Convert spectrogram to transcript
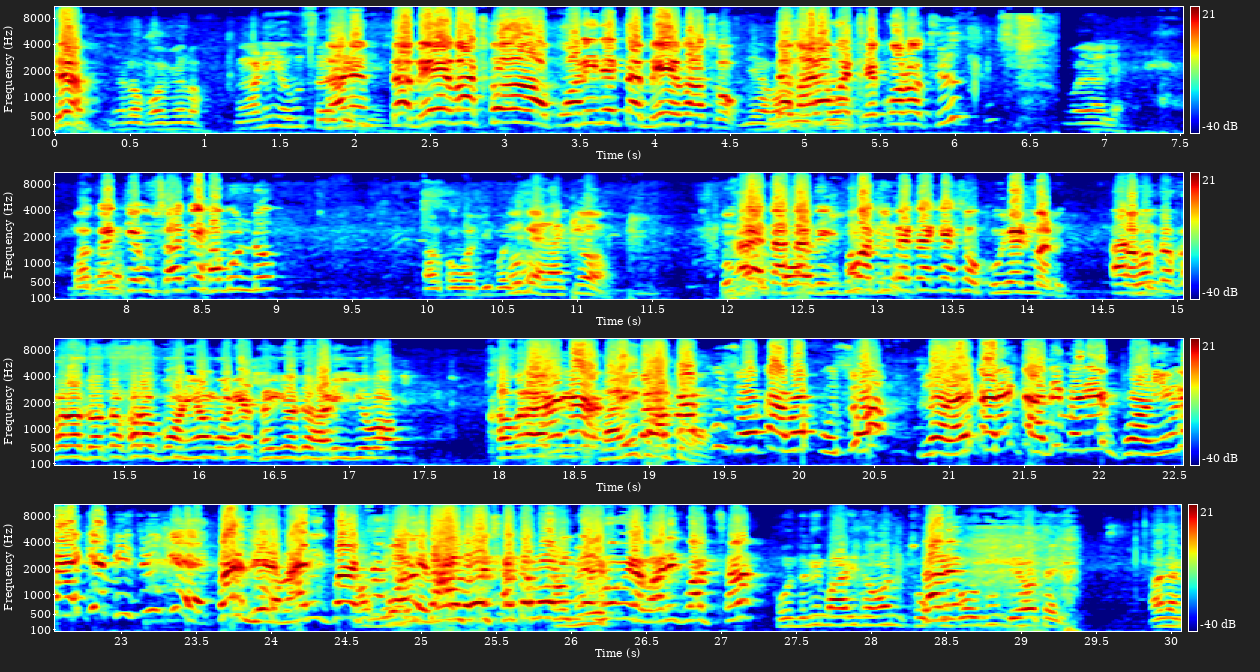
લે મેલો ભાઈ મેલો. પાણી એવું ના, ના, સર તમે એવા છો ને તમે એવા તમારામાં ઠેકોનો છે. મગજ જેવું સાથે હમુંડું તડકો વળગી શું પડ્યો. કહેતા હું કહેતા હતા તે? હું હતું બેટા કે છો? ખુહેડ મને આ દોતો ખરો ખરો પોણિયા પોણિયા થઈ ગયો છે હડી ગયો. ખબર ના, આવી નહીં ખાતો. પૂછો કાવા પૂછો. લડાઈ કરીને કાઢી મેળી એક ભણ્યું લાય કે બીજું કે? પણ વ્યવહારિક વાત છે, વ્યવહારિક. વાત છે. કુંડલી મારી દવાનું છોકરું તારે? કહું છું બેહો થઈ અને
